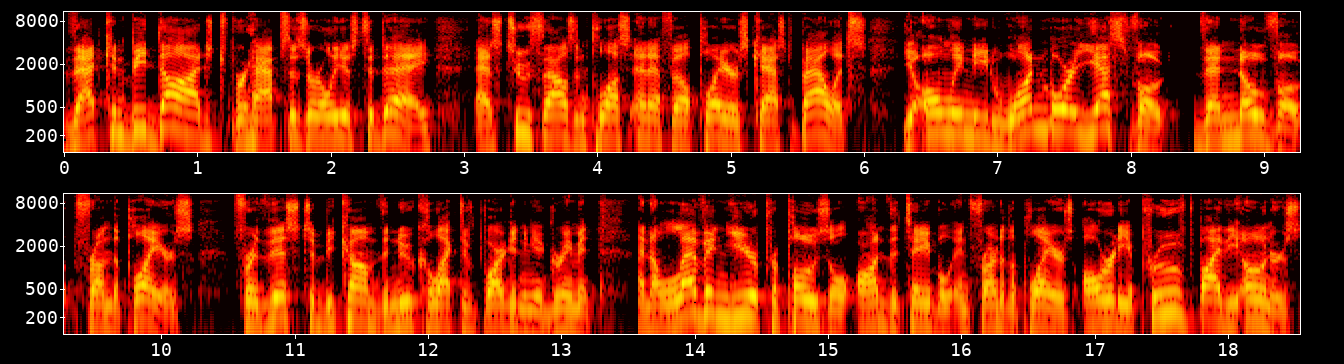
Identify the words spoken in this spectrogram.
That can be dodged perhaps as early as today as 2,000 plus NFL players cast ballots. You only need one more yes vote than no vote from the players for this to become the new collective bargaining agreement. An 11 year proposal on the table in front of the players, already approved by the owners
